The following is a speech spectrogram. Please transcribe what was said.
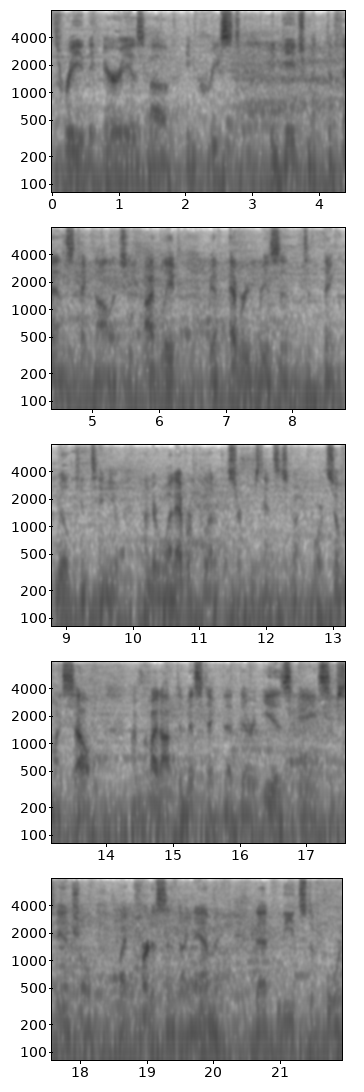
Three, the areas of increased engagement, defense, technology, I believe we have every reason to think will continue under whatever political circumstances going forward. So, myself, I'm quite optimistic that there is a substantial bipartisan dynamic that leads to forward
